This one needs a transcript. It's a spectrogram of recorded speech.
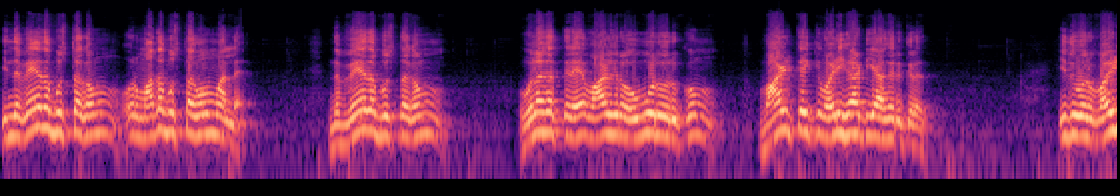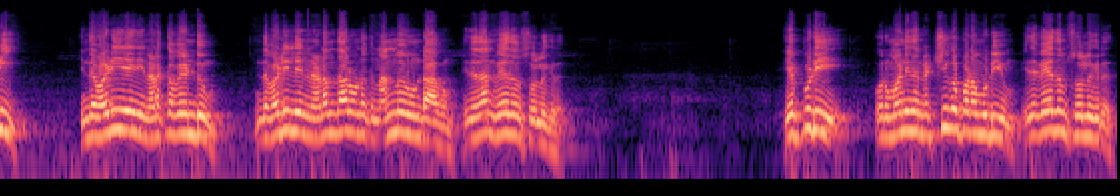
இந்த வேத புஸ்தகம் ஒரு மத புஸ்தகமும் அல்ல. இந்த வேத புஸ்தகம் உலகத்திலே வாழ்கிற ஒவ்வொருவருக்கும் வாழ்க்கைக்கு வழிகாட்டியாக இருக்கிறது. இது ஒரு வழி. இந்த வழியிலே நீ நடக்க வேண்டும். இந்த வழியில் நடந்தால் உனக்கு நன்மை உண்டாகும். இதுதான் வேதம் சொல்லுகிறது. எப்படி ஒரு மனிதன் ரட்சிக்கப்பட முடியும்? இதை வேதம் சொல்லுகிறது.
